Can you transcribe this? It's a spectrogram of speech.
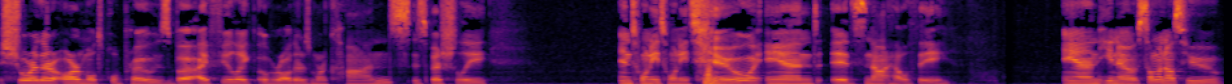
sure, there are multiple pros, but I feel like overall there's more cons, especially in 2022, and it's not healthy. And, you know, someone else who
